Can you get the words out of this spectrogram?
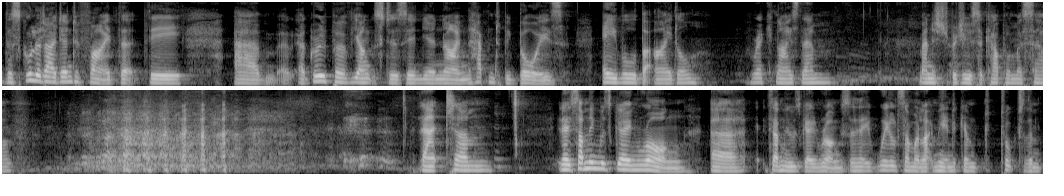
the school had identified that the, um, a, group of youngsters in year nine, happened to be boys, able but idle, recognize them. Managed to produce a couple myself. that um, you know, something was going wrong. Uh, something was going wrong. So they wheeled someone like me in to come talk to them.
